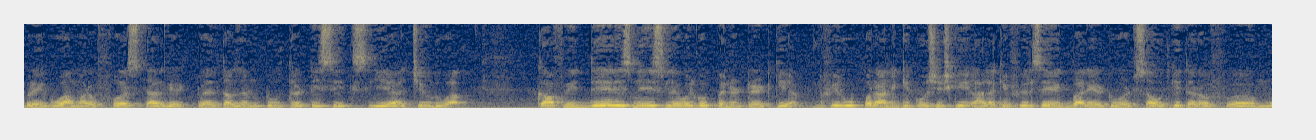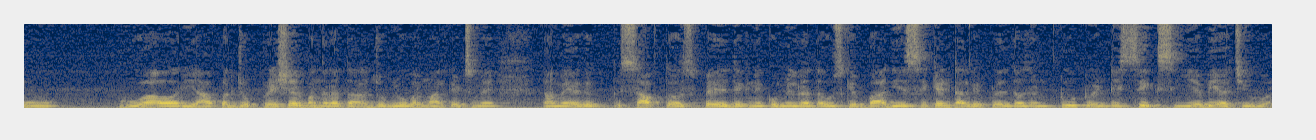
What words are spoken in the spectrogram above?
ब्रेक हुआ हमारा फ़र्स्ट टारगेट 12,236 ये अचीव हुआ। काफ़ी देर इसने इस लेवल को पेनिट्रेट किया। फिर ऊपर आने की कोशिश की हालाँकि फिर से एक बार ये टूवर्ड साउथ की तरफ़ मूव हुआ और यहाँ पर जो प्रेशर बन रहा था जो ग्लोबल मार्केट्स में हमें साफ़ तौर पे देखने को मिल रहा था उसके बाद ये सेकेंड टारगेट 12,226 ये भी अचीव हुआ।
